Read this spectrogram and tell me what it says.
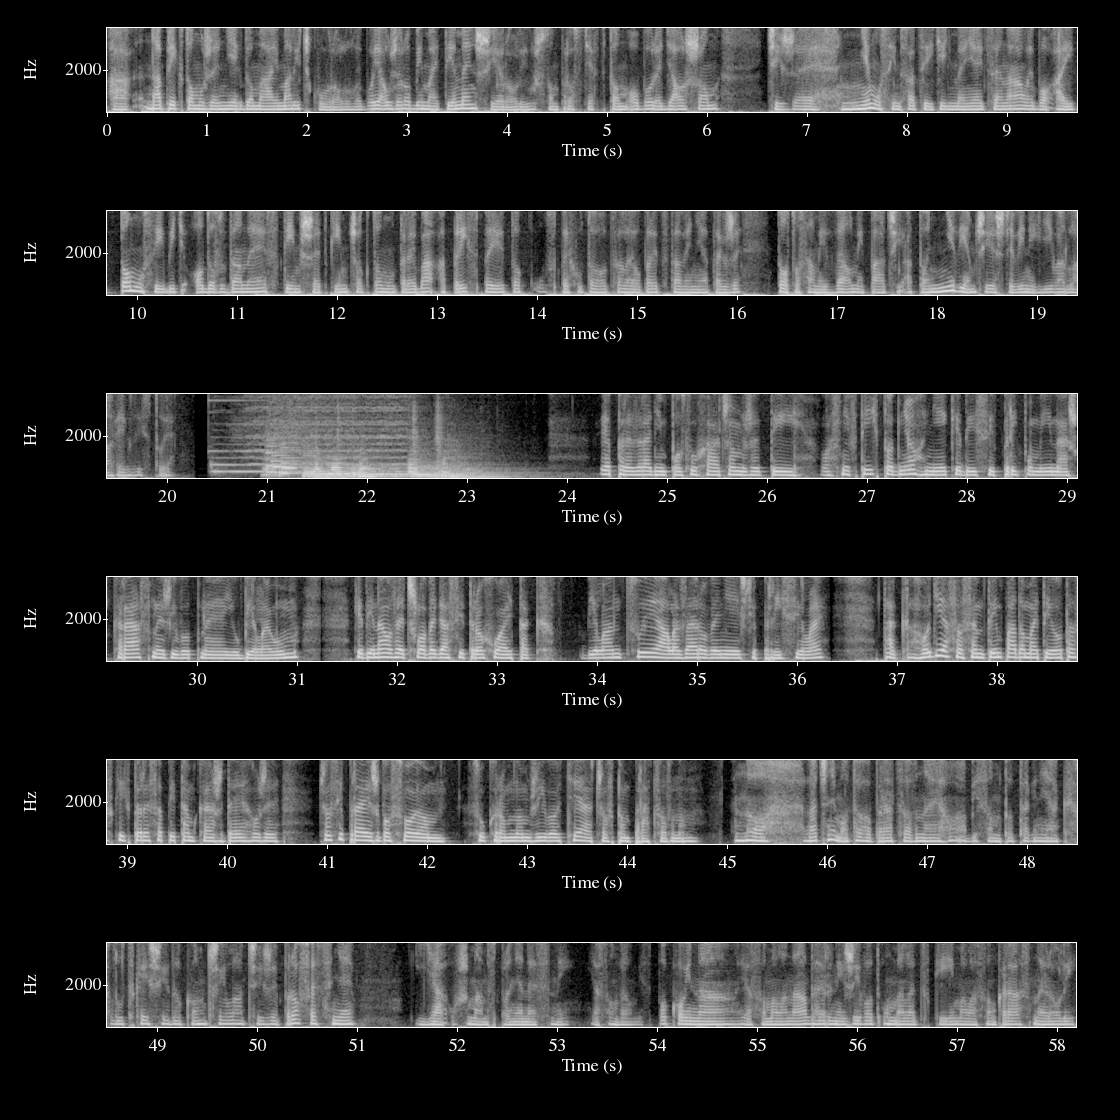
a napriek tomu, že niekto má aj maličkú rolu, lebo ja už robím aj tie menšie roly, už som proste v tom obore ďalšom, čiže nemusím sa cítiť menej cena, lebo aj to musí byť odovzdané s tým všetkým, čo k tomu treba a prispieje to k úspechu toho celého predstavenia. Takže toto sa mi veľmi páči a to neviem, či ešte v iných divadlách existuje. Ja prezradím poslucháčom, že ty vlastne v týchto dňoch niekedy si pripomínaš krásne životné jubileum, kedy naozaj človek asi trochu aj tak bilancuje, ale zároveň je ešte pri sile. Tak hodia sa sem tým pádom aj tie otázky, ktoré sa pýtam každého, že čo si praješ vo svojom súkromnom živote a čo v tom pracovnom? No, začnem od toho pracovného, aby som to tak nejak ľudskejšie dokončila. Čiže profesne ja už mám splnené sny ja som veľmi spokojná, ja som mala nádherný život umelecký, mala som krásne roly.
